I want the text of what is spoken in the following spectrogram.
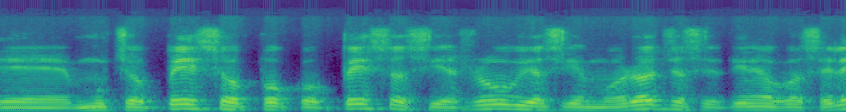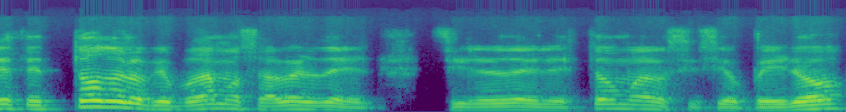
eh, mucho peso, poco peso, si es rubio, si es morocho, si tiene ojos celeste, todo lo que podamos saber de él, si le duele el estómago, si se operó,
